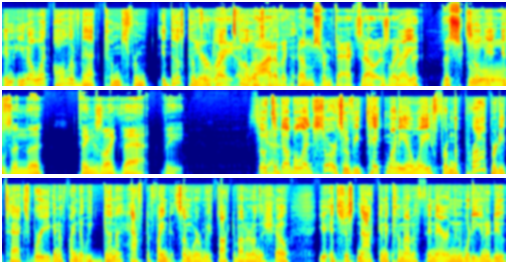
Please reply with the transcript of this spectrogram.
and you know what all of that comes from it does come You're from right. tax A dollars lot of it comes from tax dollars, like Right? the, the So if- schools and the things like that. The So it's a double edged sword. So if you take money away from the property tax, where are you going to find it? We're going to have to find it somewhere. We've talked about it on the show. It's just not going to come out of thin air. And then what are you going to do?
